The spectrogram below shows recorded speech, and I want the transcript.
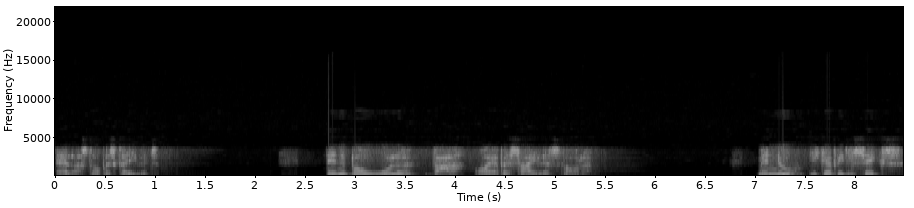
alder står beskrevet. Denne bogrulle var og er besejlet, står der. Men nu i kapitel 6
